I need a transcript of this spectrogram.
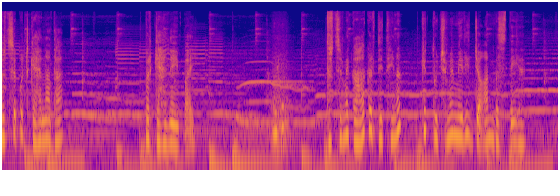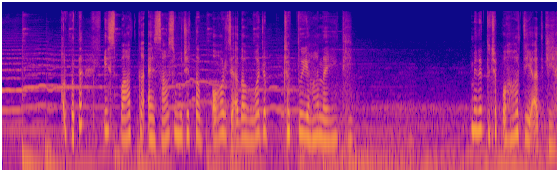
तुझसे कुछ कहना था, पर कह नहीं पाई। तुझसे मैं कहा करती थी ना कि तुझ में मेरी जान बसती है। और पता, इस बात का एहसास मुझे तब और ज़्यादा हुआ जब जब तू यहाँ नहीं थी। मैंने तुझे बहुत याद किया,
